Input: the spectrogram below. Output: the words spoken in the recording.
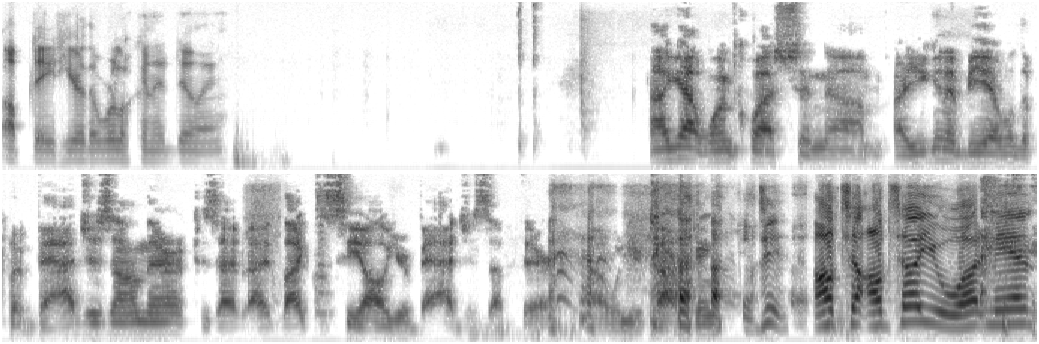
update here that we're looking at doing. I got one question. Um, are you going to be able to put badges on there? Because I'd like to see all your badges up there uh, when you're talking. I'll tell. I'll tell you what, man.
